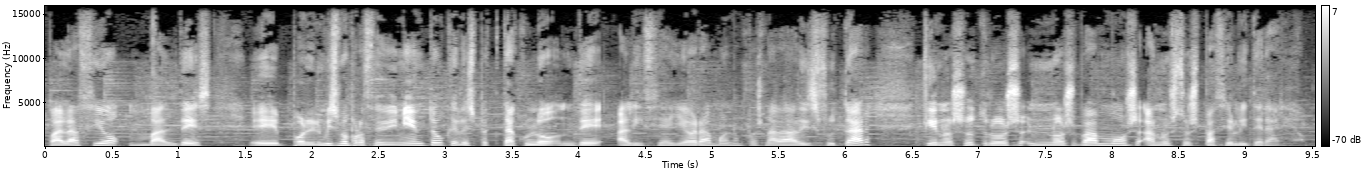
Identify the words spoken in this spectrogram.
Palacio Valdés, eh, por el mismo procedimiento que el espectáculo de Alicia. Y ahora, bueno, pues nada, a disfrutar, que nosotros nos vamos a nuestro espacio literario.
